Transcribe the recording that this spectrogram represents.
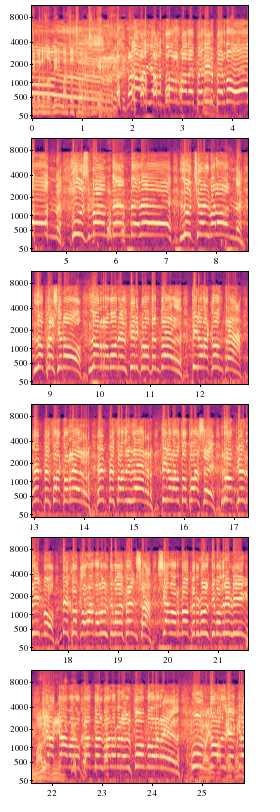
Qué bueno dormir más de ocho horas. ¿eh? Vaya forma de pedir perdón. Usman Dembélé luchó el balón, lo presionó, lo robó en el círculo central, tiró la contra, empezó a correr, empezó a driblar, tiró el autopase, rompió el ritmo, dejó clavado al último defensa, se adornó con un último dribbling Madre y mía. acaba alojando el balón en el fondo de la red. Un gol de crack,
